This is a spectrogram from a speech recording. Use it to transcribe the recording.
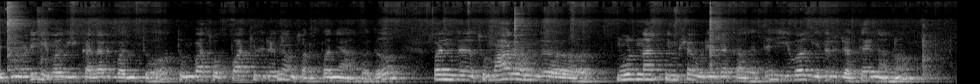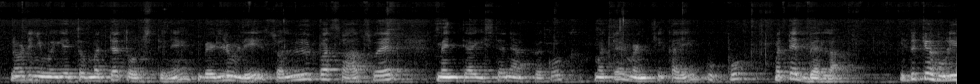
ಇದು ನೋಡಿ, ಇವಾಗ ಈ ಕಲರ್ ಬಂತು. ತುಂಬ ಸೊಪ್ಪು ಹಾಕಿದ್ರೂ ಒಂದು ಸ್ವಲ್ಪನೇ ಆಗೋದು. ಒಂದು, ಸುಮಾರು ಒಂದು ಮೂರು ನಾಲ್ಕು ನಿಮಿಷ ಉರಿಬೇಕಾಗತ್ತೆ. ಇವಾಗ ಇದ್ರ ಜೊತೆ ನಾನು, ನೋಡಿ ನಿಮಗೆ ಮತ್ತೆ ತೋರಿಸ್ತೀನಿ. ಬೆಳ್ಳುಳ್ಳಿ, ಸ್ವಲ್ಪ ಸಾಸಿವೆ, ಮೆಂತ್ಯ ಇಷ್ಟೇ ಹಾಕಬೇಕು. ಮತ್ತು ಮೆಣಸಿಕಾಯಿ ಉಪ್ಪು, ಮತ್ತು ಬೆಲ್ಲ. ಇದಕ್ಕೆ ಹುಳಿ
